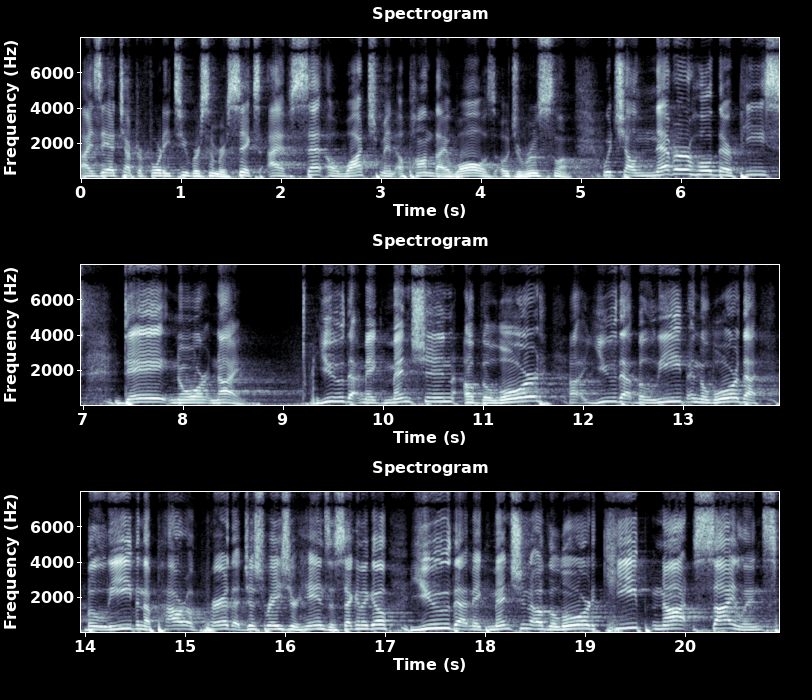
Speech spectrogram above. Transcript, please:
Isaiah chapter 42, verse number 6 I have set a watchman upon thy walls, O Jerusalem, which shall never hold their peace day nor night. You that make mention of the Lord, uh, you that believe in the Lord, that believe in the power of prayer, that just raised your hands a second ago, you that make mention of the Lord, keep not silence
